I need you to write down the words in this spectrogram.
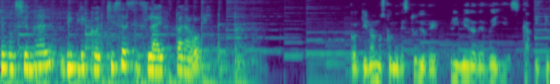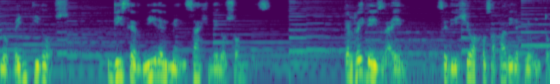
Devocional Bíblico Jesus is Life para hoy. Continuamos con el estudio de Primera de Reyes, capítulo 22. Discernir el mensaje de los hombres. El rey de Israel se dirigió a Josafat y le preguntó,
